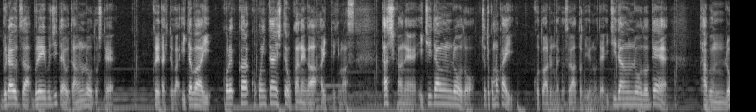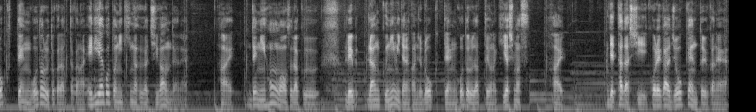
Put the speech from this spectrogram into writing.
ブラウザ、ブレイブ自体をダウンロードしてくれた人がいた場合、これか、ここに対してお金が入ってきます。確かね1ダウンロードちょっと細かいことあるんだけどそれ後で言うので1ダウンロードで多分6.5ドルとかだったかな。エリアごとに金額が違うんだよね。はい。で日本はおそらくレランク2みたいな感じで6.5ドルだったような気がします。はい。でただしこれが条件というかね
